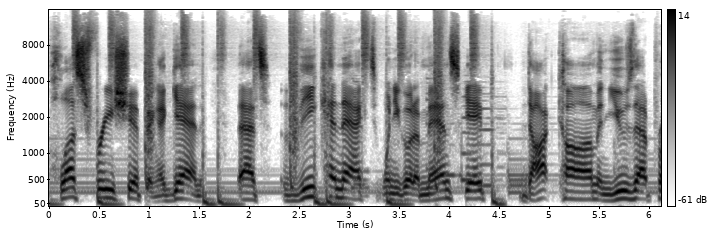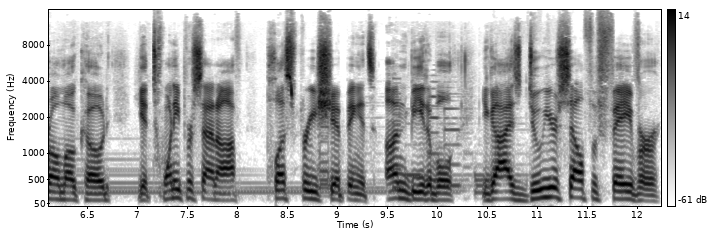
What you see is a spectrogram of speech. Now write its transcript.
plus free shipping. Again, that's THECONNECT when you go to manscaped.com and use that promo code. You get 20% off plus free shipping. It's unbeatable. You guys do yourself a favor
